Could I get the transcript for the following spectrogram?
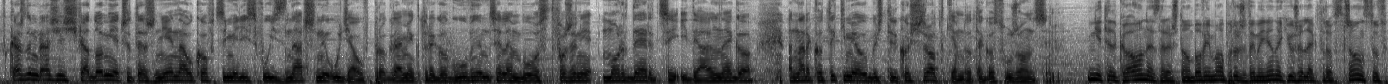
W każdym razie świadomie czy też nie naukowcy mieli swój znaczny udział w programie, którego głównym celem było stworzenie mordercy idealnego, a narkotyki miały być tylko środkiem do tego służącym. Nie tylko one zresztą, bowiem oprócz wymienionych już elektrowstrząsów,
